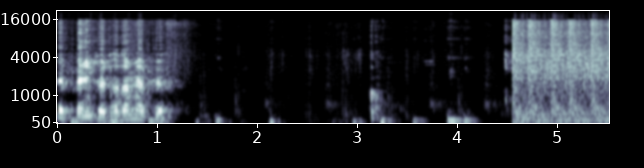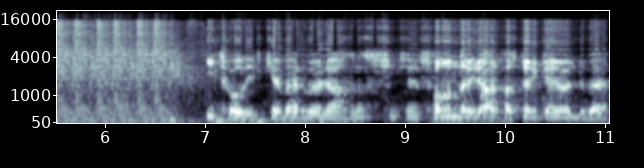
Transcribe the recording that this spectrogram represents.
Hep beni kötü adam yapıyor. İt ol it geber böyle ağzına sıçayım senin. Sonunda biri arkası dönükken öldü be.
